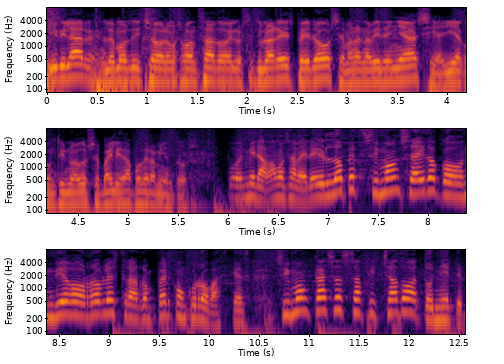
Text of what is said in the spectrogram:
Y Vilar, lo hemos dicho, lo hemos avanzado en los titulares, pero semanas navideñas y allí ha continuado ese baile de apoderamientos. Pues mira, vamos a ver. El López Simón se ha ido con Diego Robles tras romper con Curro Vázquez. Simón Casas ha fichado a Toñete.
